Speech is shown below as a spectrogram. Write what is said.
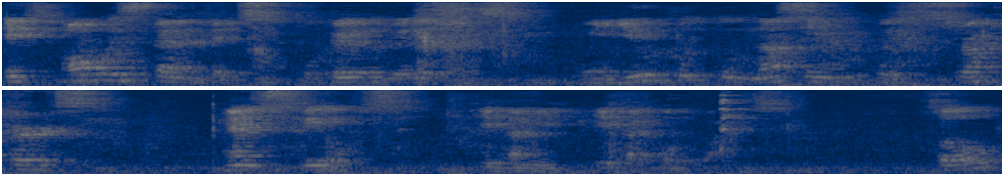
it's always benefits to build relations when you could do nothing with structures and skills, if I, may- if I quote right. So,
